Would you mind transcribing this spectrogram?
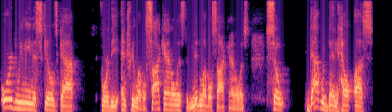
or do we mean a skills gap for the entry level SOC analyst, the mid level SOC analyst? So that would then help us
